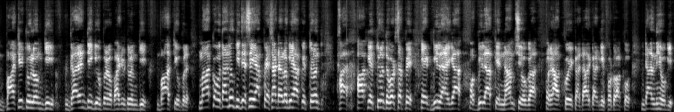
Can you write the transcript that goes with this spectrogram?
भाटी टूलों की गारंटी के ऊपर और भाटी टूलों की बात के ऊपर। मैं आपको बता दूँ कि जैसे ही आप पैसा डालोगे, आपके तुरंत आपके तुरंत व्हाट्सएप पे एक बिल आएगा और बिल आपके नाम से होगा और आपको एक आधार कार्ड की फ़ोटो आपको डालनी होगी।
